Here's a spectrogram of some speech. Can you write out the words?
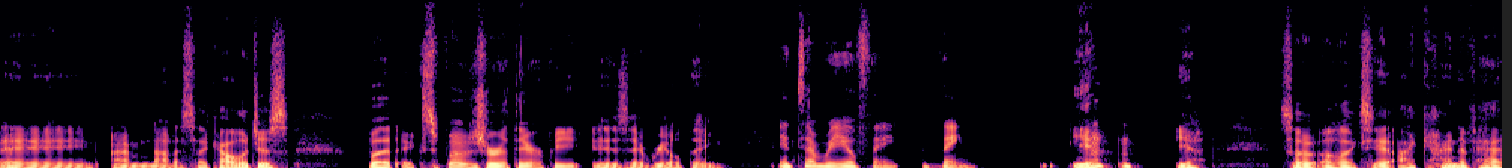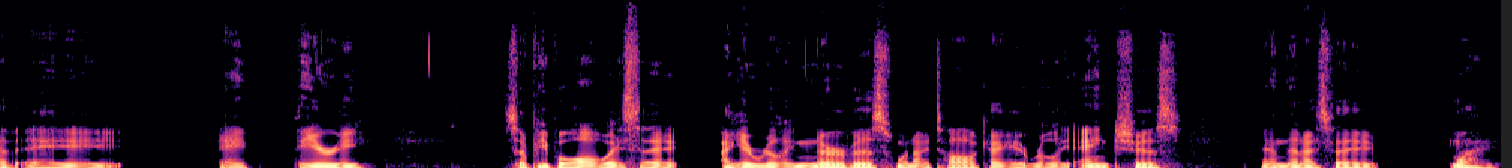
a, I'm not a psychologist, but exposure therapy is a real thing. It's a real thing. Thing. Yeah. yeah. So Alexia, I kind of have a a theory. So people always say I get really nervous when I talk, I get really anxious, and then I say, "Why?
